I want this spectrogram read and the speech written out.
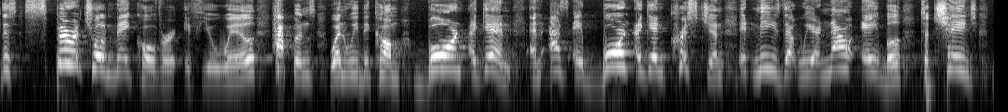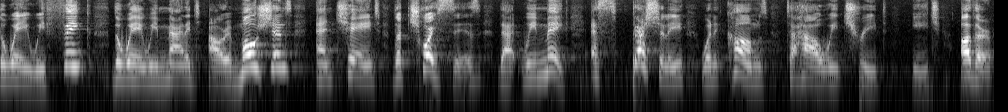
this spiritual makeover, if you will, happens when we become born again. And as a born again Christian, it means that we are now able to change the way we think, the way we manage our emotions, and change the choices that we make, especially when it comes to how we treat each other.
